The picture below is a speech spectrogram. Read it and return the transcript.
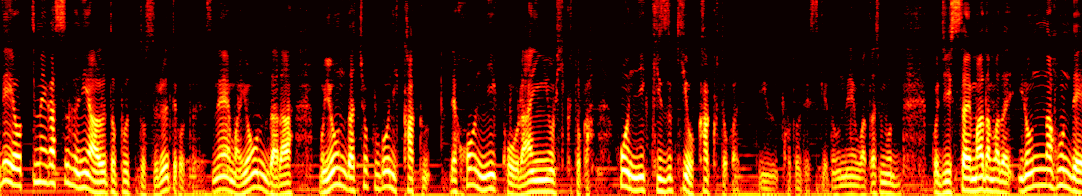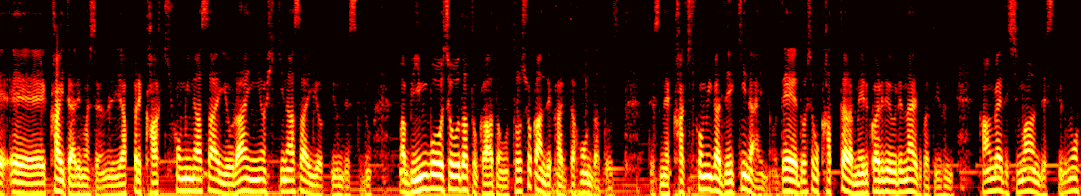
で4つ目がすぐにアウトプットするってことですね、まあ、読んだらもう読んだ直後に書く。で本にこうラインを引くとか本に気づきを書くとかっていうことですけどね。私もこれ実際まだまだいろんな本で、えー、書いてありましたよね。やっぱり書き込みなさいよラインを引きなさいよって言うんですけど、まあ、貧乏症だとかあとも図書館で借りた本だとですね書き込みができないのでどうしても買ったらメルカリで売れないとかっていうふうに考えてしまうんですけども、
